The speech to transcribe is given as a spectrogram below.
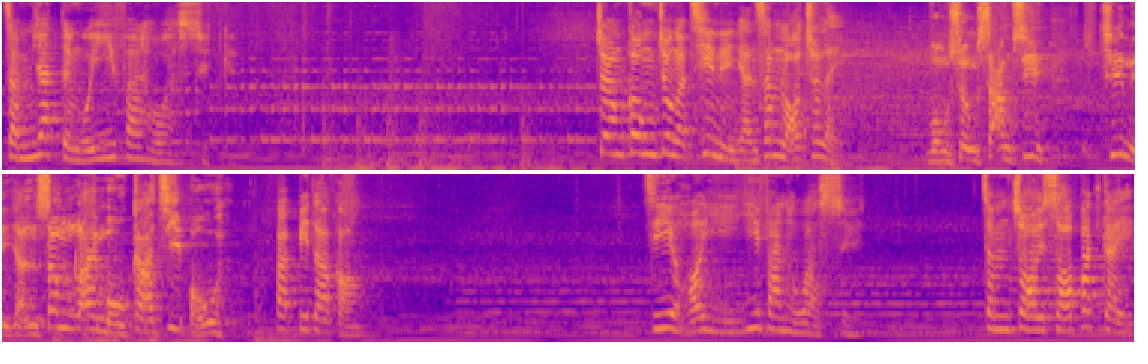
朕一定會醫翻好阿雪嘅。將宮中嘅千年人心攞出嚟，皇上三思，千年人心乃無價之寶啊！不必多講，只要可以醫翻好阿雪，朕在所不計。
